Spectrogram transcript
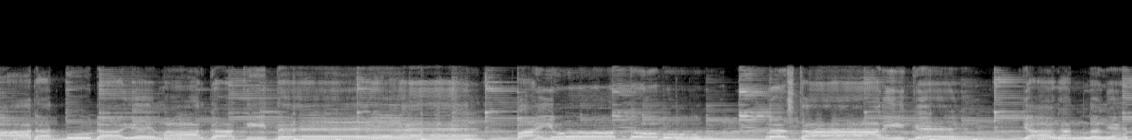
adat budaya marga kita. Payo tobo lestari ke jangan lengket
